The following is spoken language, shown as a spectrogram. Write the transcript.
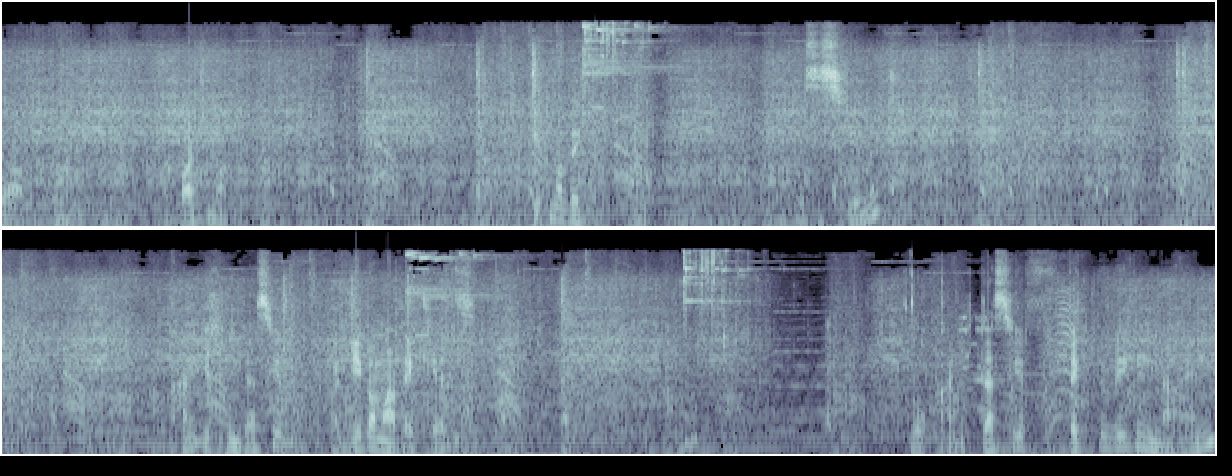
Ja, ach, warte mal. Geht mal weg. Was ist hiermit? Kann ich ihm das hier... Geh doch mal weg jetzt. So, kann ich das hier wegbewegen? Nein.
